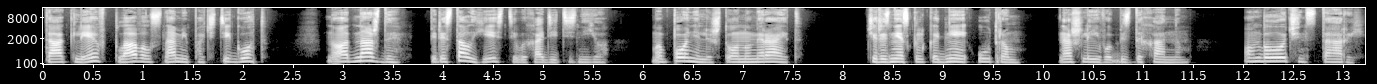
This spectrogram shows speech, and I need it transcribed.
Так лев плавал с нами почти год. Но однажды перестал есть и выходить из нее. Мы поняли, что он умирает. Через несколько дней утром нашли его бездыханным. Он был очень старый.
